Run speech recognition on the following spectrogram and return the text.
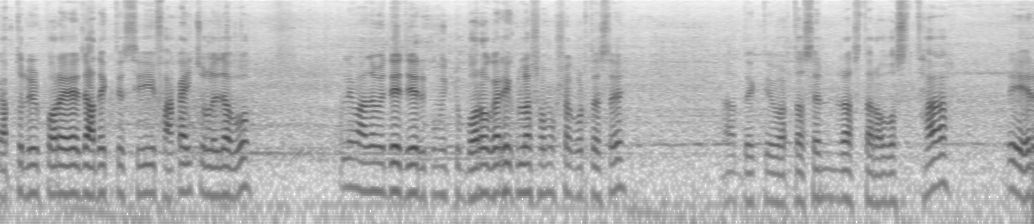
গাবতলির পরে যা দেখতেছি, ফাঁকাই চলে যাব। খালি মাঝে মধ্যে যে এরকম একটু বড় গাড়িগুলো সমস্যা করতেছে, আর দেখতে পারতেছেন রাস্তার অবস্থা। এর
